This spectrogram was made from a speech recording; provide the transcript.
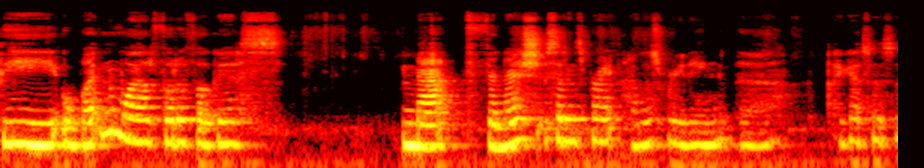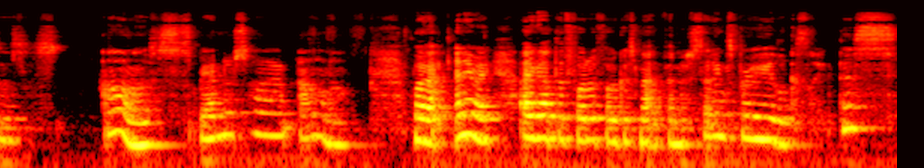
the Wet n Wild Photo Focus Matte Finish Setting Spray. I was reading the, I guess this is, I don't know, Spanish side? I don't know. But anyway, I got the Photo Focus Matte Finish Setting Spray. It looks like this.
